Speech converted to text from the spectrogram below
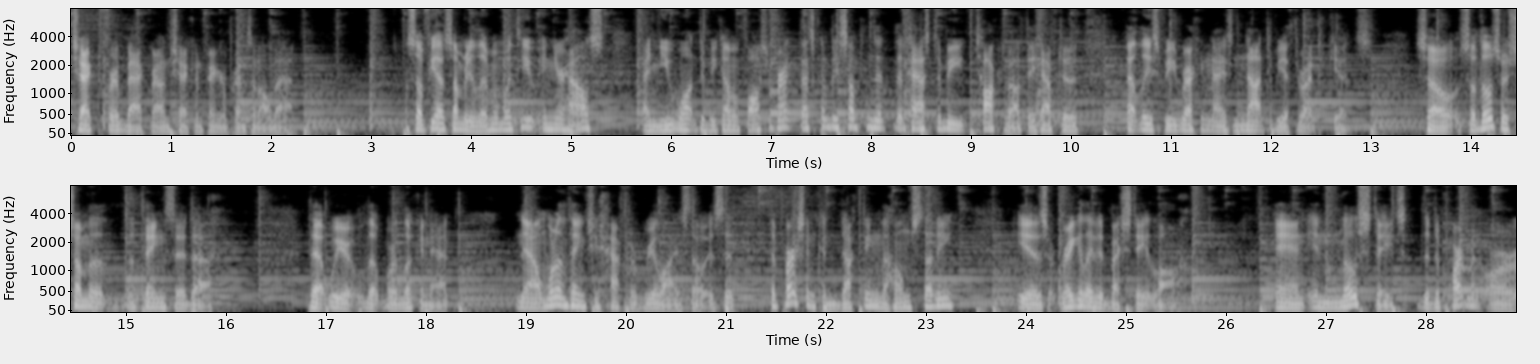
checked for a background check and fingerprints and all that. So if you have somebody living with you in your house and you want to become a foster parent, that's going to be something that, that has to be talked about. They have to at least be recognized not to be a threat to kids. So so those are some of the things that uh, that we're that we're looking at. Now, one of the things you have to realize though is that the person conducting the home study is regulated by state law. And in most states, the department or,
